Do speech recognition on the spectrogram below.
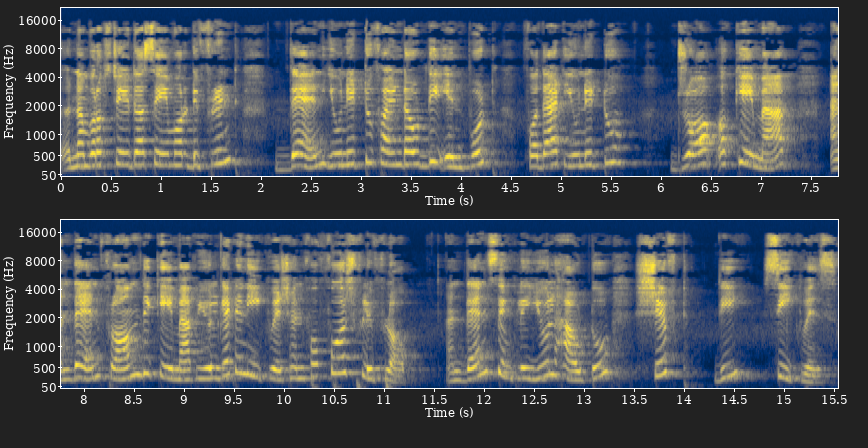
or number of states are same or different. Then you need to find out the input. For that, you need to draw a K-map and then from the K-map you will get an equation for first flip-flop and then simply you will have to shift the sequence.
